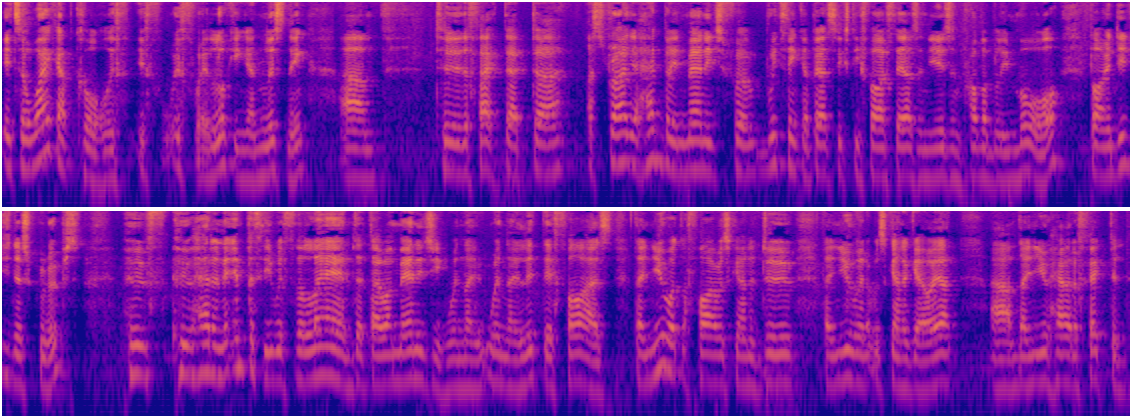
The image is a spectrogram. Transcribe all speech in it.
it's a wake up call if, if, if we're looking and listening um, to the fact that uh, Australia had been managed for, we think, about 65,000 years and probably more by Indigenous groups who who had an empathy with the land that they were managing when they when they lit their fires. They knew what the fire was going to do. They knew when it was going to go out. Um, they knew how it affected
